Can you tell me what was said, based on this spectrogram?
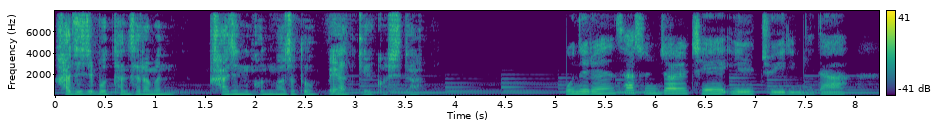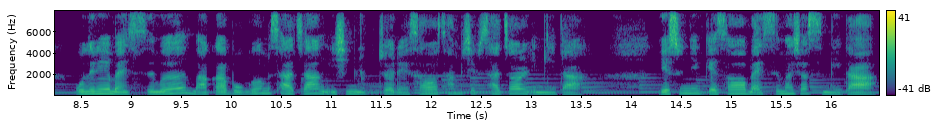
가지지 못한 사람은 가진 것마저도 빼앗길 것이다. 오늘은 사순절 제1주일입니다. 오늘의 말씀은 마가복음 4장 26절에서 34절입니다. 예수님께서 말씀하셨습니다.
